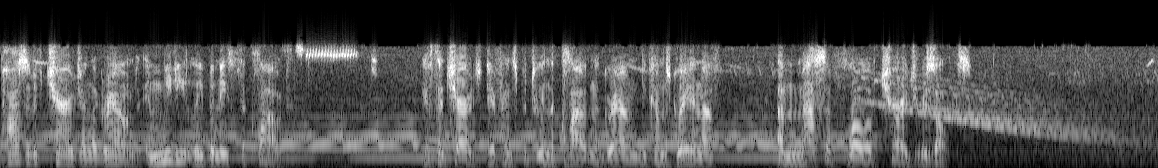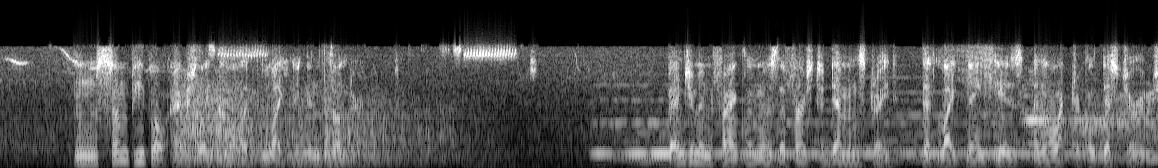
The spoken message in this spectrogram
positive charge on the ground immediately beneath the cloud. If the charge difference between the cloud and the ground becomes great enough, a massive flow of charge results. Mm, some people actually call it lightning and thunder. Benjamin Franklin was the first to demonstrate that lightning is an electrical discharge.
